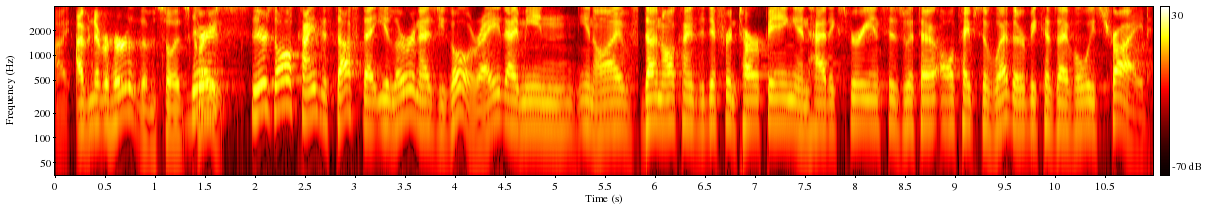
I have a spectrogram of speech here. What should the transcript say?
I, I, I've never heard of them, so it's great. There's there's all kinds of stuff that you learn as you go, right? I mean, you know, I've done all kinds of different tarping and had experiences with uh, all types of weather because I've always tried.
